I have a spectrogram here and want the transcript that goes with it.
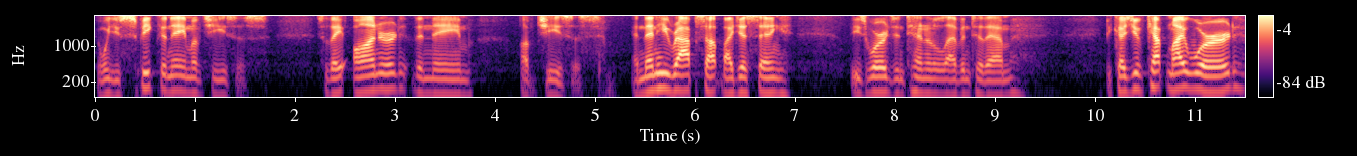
And when you speak the name of Jesus, so they honored the name of Jesus. And then he wraps up by just saying these words in 10 and 11 to them Because you've kept my word,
